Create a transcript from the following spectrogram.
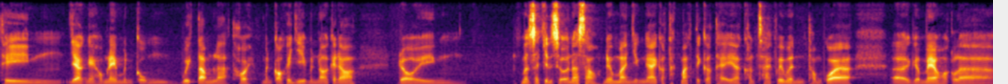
Thì do ngày hôm nay mình cũng quyết tâm là thôi mình có cái gì mình nói cái đó. Rồi mình sẽ chỉnh sửa nó sau. Nếu mà những ai có thắc mắc thì có thể ờ, contact với mình thông qua uh, gmail hoặc là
